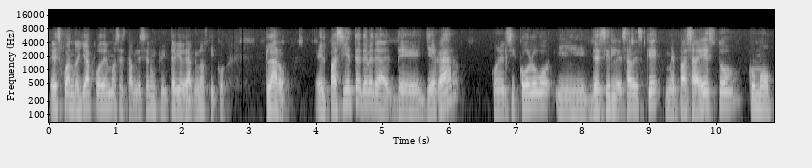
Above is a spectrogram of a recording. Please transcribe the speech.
es cuando ya podemos establecer un criterio diagnóstico. Claro, el paciente debe de llegar con el psicólogo y decirle, ¿sabes qué? Me pasa esto, ¿cómo,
